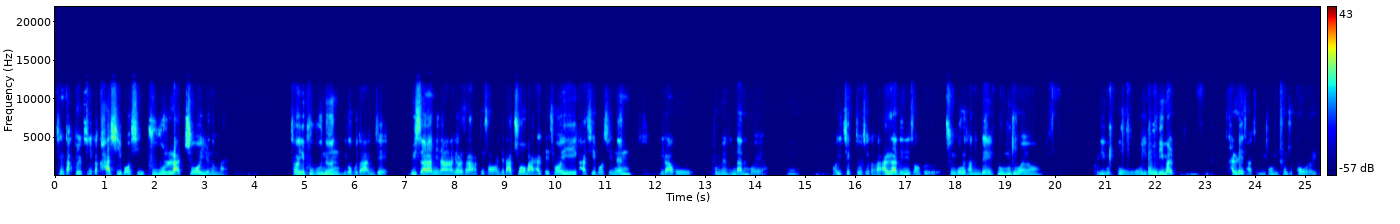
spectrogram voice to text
지금 딱 펼치니까 가시벗이 부부를 낮추어 이르는 말 저희 부부는 이거보다 이제 윗사람이나 여러 사람 앞에서 이제 낮추어 말할 때 저희 가시버시는 이라고 부르면 된다는 거예요. 예. 어, 이 책도 제가 알라딘에서 그 중고로 샀는데 너무 좋아요. 그리고 또 이거 우리말 갈래 사진 이거 엄청 두꺼워요. 이거.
